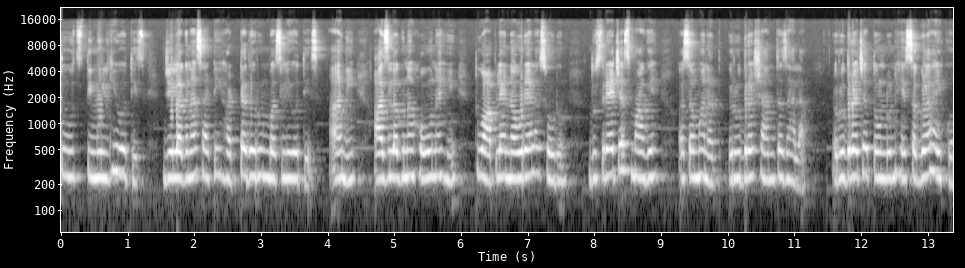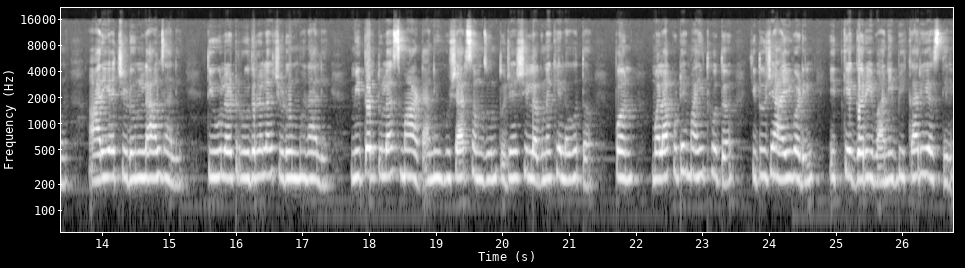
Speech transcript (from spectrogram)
तूच ती मुलगी होतीस जी लग्नासाठी हट्ट धरून बसली होतीस. आणि आज लग्न होऊनही तू आपल्या नवऱ्याला सोडून दुसऱ्याच्याच मागे असं म्हणत रुद्र शांत झाला. रुद्राच्या तोंडून हे सगळं ऐकून आर्या चिडून लाल झाली. ती उलट रुद्रला चिडून म्हणाली मी तर तुला स्मार्ट आणि हुशार समजून तुझ्याशी लग्न केलं होतं पण मला कुठे माहीत होतं की तुझे आई वडील इतके गरीब आणि भिकारी असतील?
